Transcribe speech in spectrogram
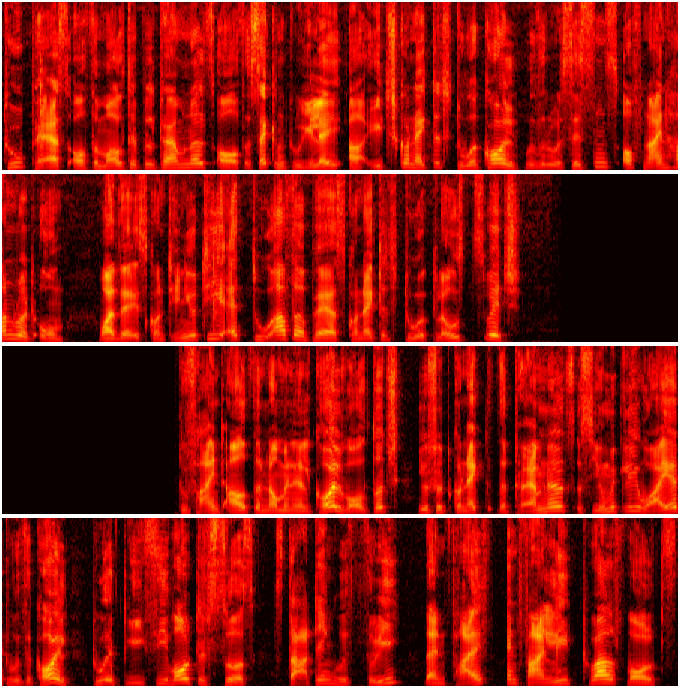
Two pairs of the multiple terminals of the second relay are each connected to a coil with a resistance of 900 ohm, while there is continuity at two other pairs connected to a closed switch. To find out the nominal coil voltage, you should connect the terminals assumedly wired with the coil to a DC voltage source, starting with 3, then 5 and finally 12 volts.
